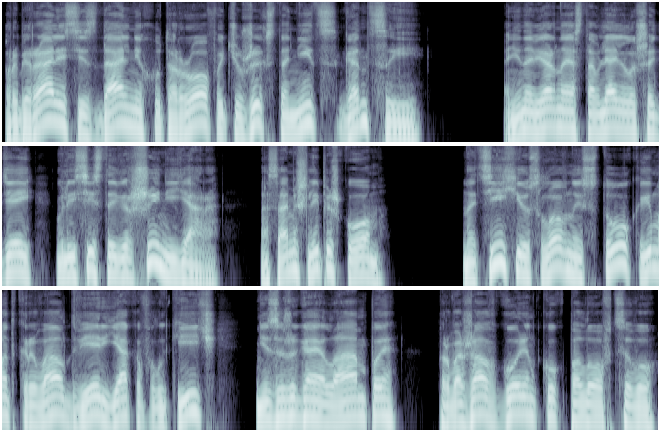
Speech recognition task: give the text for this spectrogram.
пробирались из дальних хуторов и чужих станиц гонцы. Они, наверное, оставляли лошадей в лесистой вершине яра, а сами шли пешком. На тихий условный стук им открывал дверь Яков Лукич, не зажигая лампы, провожал в Горенку к Половцеву.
